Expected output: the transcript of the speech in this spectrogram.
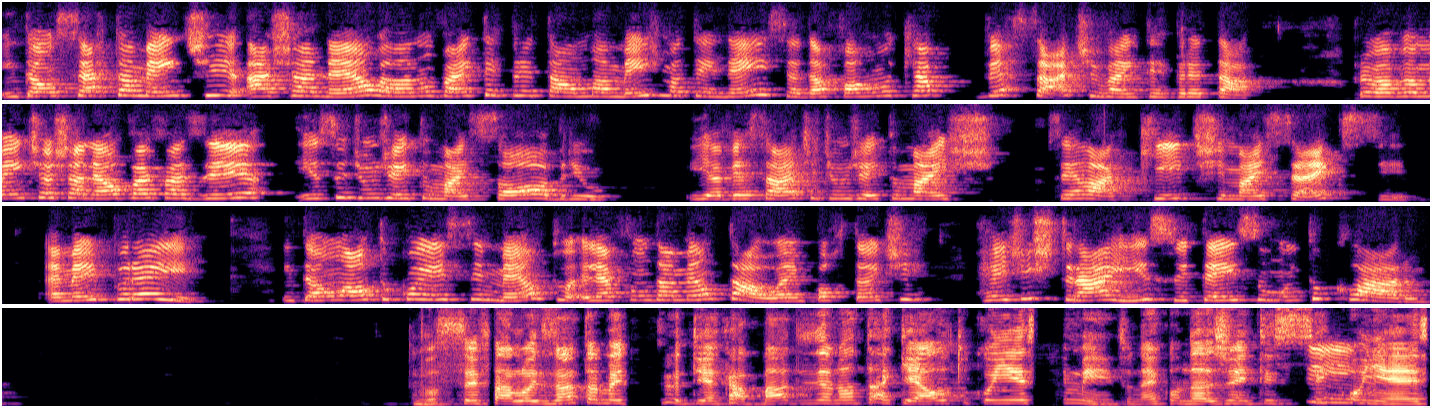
Então, certamente a Chanel ela não vai interpretar uma mesma tendência da forma que a Versace vai interpretar. Provavelmente a Chanel vai fazer isso de um jeito mais sóbrio e a Versace de um jeito mais, sei lá, kit, mais sexy. É meio por aí. Então, o autoconhecimento ele é fundamental. É importante registrar isso e ter isso muito claro. Você falou exatamente o que eu tinha acabado de anotar, que é autoconhecimento, né? Quando a gente Sim. se conhece,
